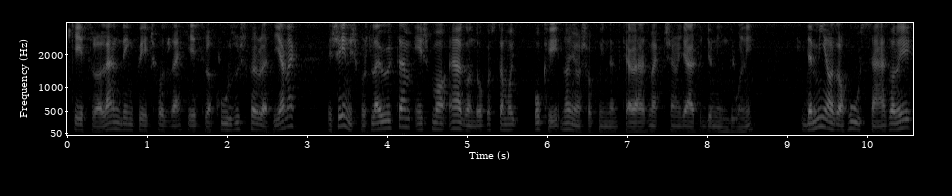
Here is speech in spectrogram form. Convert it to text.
készül a landing page hozzá, készül a kurzus felület, ilyenek, és én is most leültem, és ma elgondolkoztam, hogy oké, okay, nagyon sok mindent kell ehhez megcsinálni, hogy el tudjon indulni, de mi az a 20%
